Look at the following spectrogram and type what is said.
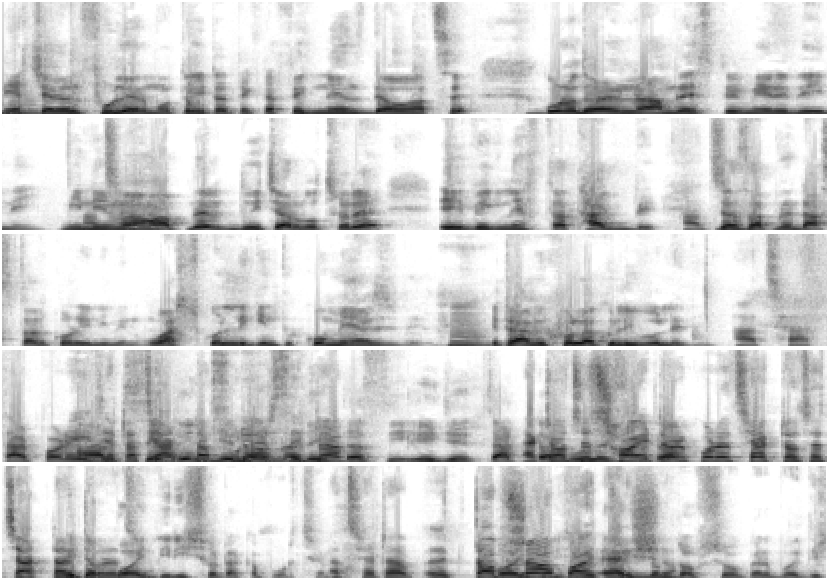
ন্যাচারাল ফুলের মতো এটাতে একটা ফ্রেগনেন্স দেওয়া আছে। কোনো ধরনের আমরা স্প্রে মেরে দেই নেই। মিনিমাম আপনার দুই চার বছরে এই ফ্রেগনেন্সটা থাকবে। আচ্ছা। জাস্ট আপনি ডাস্টার করে নেবেন। ওয়াশ করলে কিন্তু কমে আসবে। এটা আমি খোলাখুলি বলে দিই। আচ্ছা তারপরে এই যেটা চারটা ফুলের সেটআপ এই যে চারটা একটা হচ্ছে ছয়টার করেছে একটা হচ্ছে চারটার এটা করেছে। পঁয়ত্রিশশো টাকা পড়ছে না। আচ্ছা এটা টপ সহ 35, পঁয়ত্রিশ একদম টপ সহকারে পঁয়ত্রিশ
